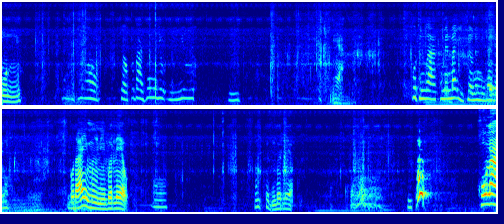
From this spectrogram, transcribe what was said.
มุนๆนี่พี่น้องเดี๋ยวคือบ้านเพิ่นมาอยู่ดีอยู่เนี่ย พูดถึงว่าคอมเมนต์มาอีกเที่ยวหนึงนี่ได้บ่บ่ได้มือนี่เบิดแล้วโอ้มันขึ้นเบิดแล้วโคล่า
